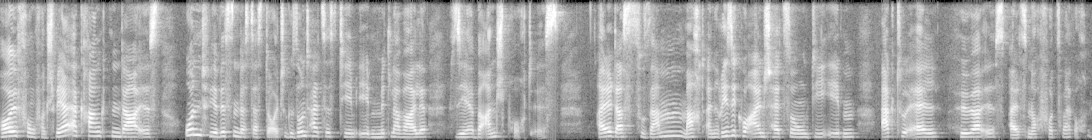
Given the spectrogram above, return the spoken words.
Häufung von Schwererkrankten da ist und wir wissen, dass das deutsche Gesundheitssystem eben mittlerweile sehr beansprucht ist. All das zusammen macht eine Risikoeinschätzung, die eben aktuell höher ist als noch vor zwei Wochen.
